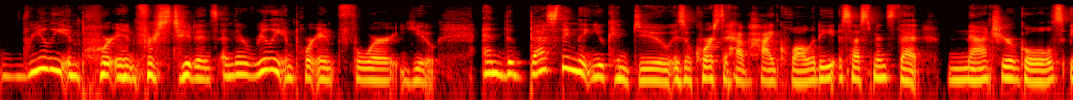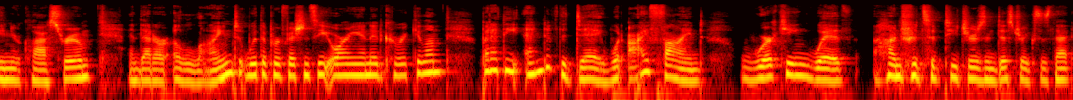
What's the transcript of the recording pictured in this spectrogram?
really important for students and they're really important for you. And the best thing that you can do is, of course, to have high quality assessments that match your goals in your classroom and that are aligned with a proficiency oriented curriculum. But at the end of the day, what I find working with hundreds of teachers and districts is that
